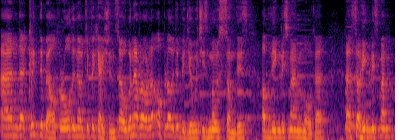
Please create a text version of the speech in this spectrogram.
and uh, click the bell for all the notifications. So whenever I upload a video, which is most Sundays, of the Englishman Malta, uh, sorry, Englishman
